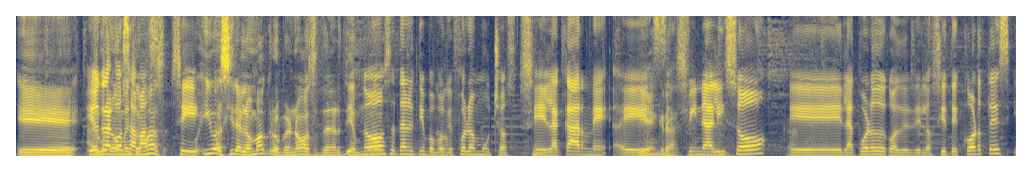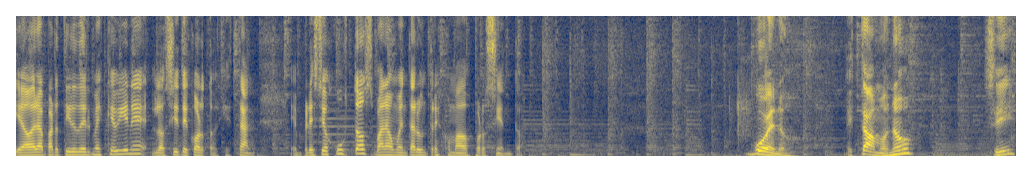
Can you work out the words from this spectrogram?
Eh, Y otra ¿algún cosa aumento más, sí. Ibas a ir a lo macro, pero no vas a tener tiempo. No vamos a tener tiempo porque No. fueron muchos. Sí. Eh, la carne eh, Bien, gracias, finalizó eh, el acuerdo con- de los siete cortes y ahora a partir del mes que viene los siete cortos que están en precios justos van a aumentar un 3,2%. Bueno, estamos, ¿no? ¿Sí?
